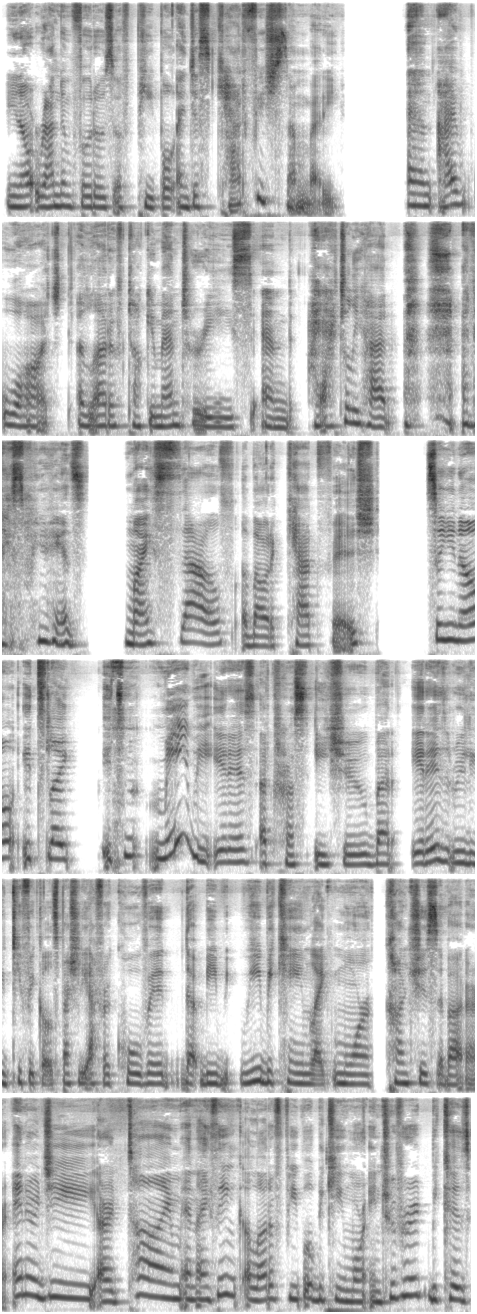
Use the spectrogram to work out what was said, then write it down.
you know, random photos of people and just catfish somebody. And I've watched a lot of documentaries and I actually had an experience myself about a catfish. So, you know, it's like, it's maybe it is a trust issue, but it is really difficult, especially after COVID, that we, we became like more conscious about our energy, our time. And I think a lot of people became more introvert because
